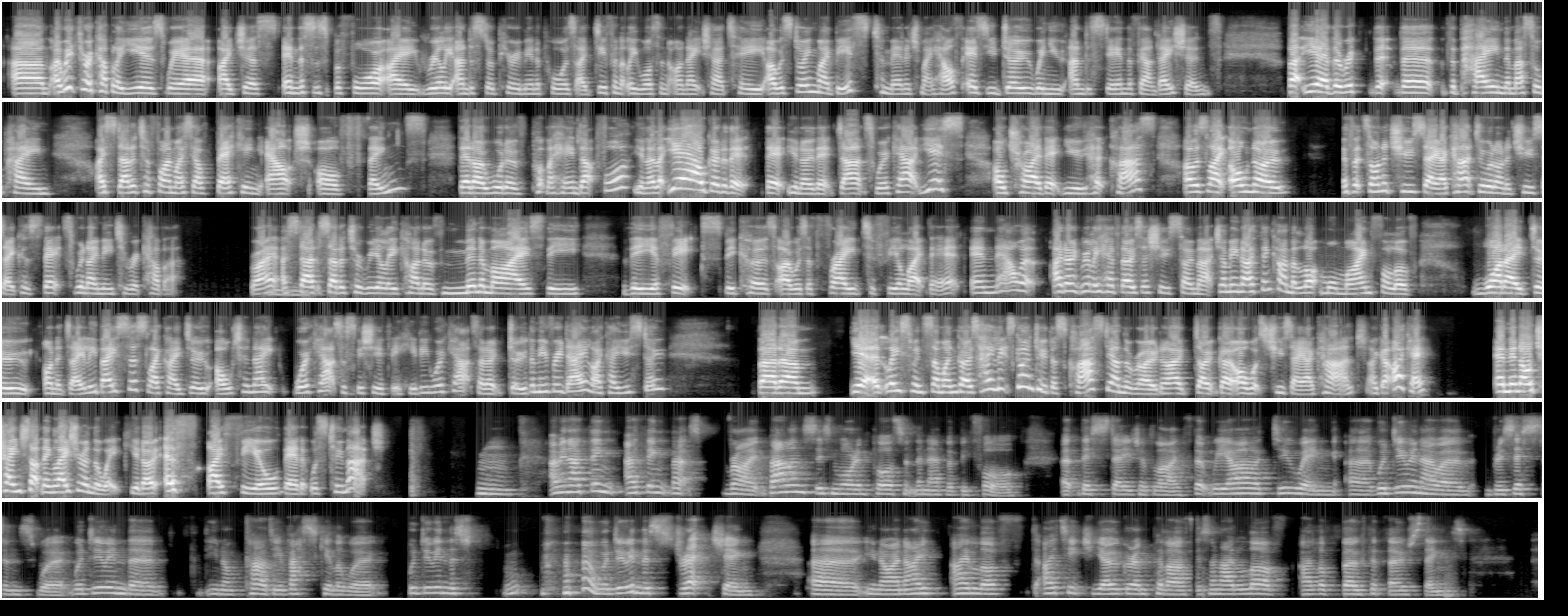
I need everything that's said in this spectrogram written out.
Um, I went through a couple of years where I just, and this is before I really understood perimenopause. I definitely wasn't on HRT. I was doing my best to manage my health, as you do when you understand the foundations. But yeah, the the the, the pain, the muscle pain, I started to find myself backing out of things that I would have put my hand up for, you know, like, yeah, I'll go to that, that, you know, that dance workout. Yes, I'll try that new HIIT class. I was like, oh no, if it's on a Tuesday, I can't do it on a Tuesday because that's when I need to recover. Right. Mm. I started started to really kind of minimize the the effects because I was afraid to feel like that. And now it, I don't really have those issues so much. I mean, I think I'm a lot more mindful of what I do on a daily basis. Like I do alternate workouts, especially if they're heavy workouts. I don't do them every day like I used to. But um, yeah, at least when someone goes, hey, let's go and do this class down the road, and I don't go, oh, it's Tuesday, I can't. I go, okay. And then I'll change something later in the week, you know, if I feel that it was too much. Hmm. I mean, I think I think that's right. Balance is more important than ever before at this stage of life that we are doing uh, we're doing our resistance work. We're doing the you know cardiovascular work. We're doing this we're doing the stretching uh, you know and i i love i teach yoga and pilates and i love i love both of those things.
